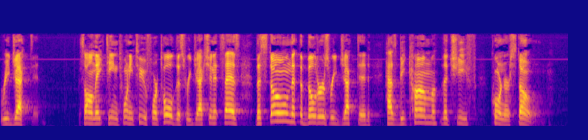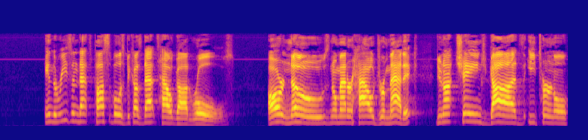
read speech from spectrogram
rejected. Psalm 18:22 foretold this rejection. It says, the stone that the builders rejected has become the chief cornerstone. And the reason that's possible is because that's how God rolls. Our no's, no matter how dramatic, do not change God's eternal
